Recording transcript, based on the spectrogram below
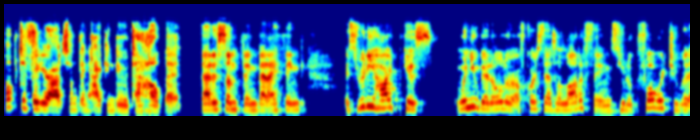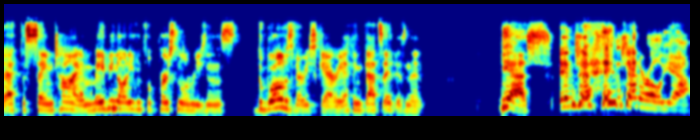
hope to figure out something I can do to help it. That is something that I think is really hard because when you get older, of course, there's a lot of things you look forward to, but at the same time, maybe not even for personal reasons, the world is very scary. I think that's it, isn't it? Yes, in ge- in general, yeah.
